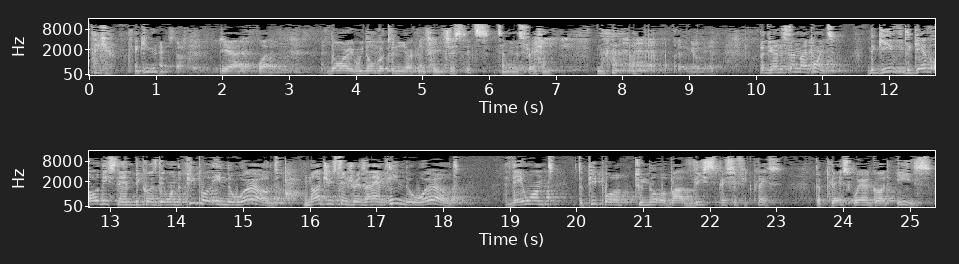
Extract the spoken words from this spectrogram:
Thank you. Thank you. Graham. Starts with the news. Yeah, well, don't worry, we don't go to New York next week, just it's, it's an illustration. Hit the nail on the head. But you understand my point? They give, they gave all this name because they want the people in the world, not just in Jerusalem, in the world. They want the people to know about this specific place, the place where God is.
